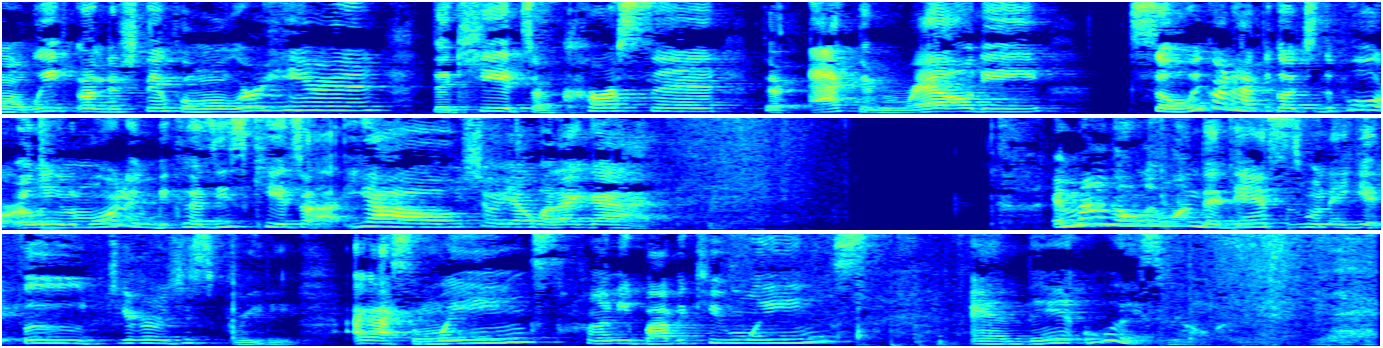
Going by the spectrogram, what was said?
what we understand, from what we're hearing, the kids are cursing, they're acting rowdy. So we're gonna have to go to the pool early in the morning because these kids are y'all. Let me show y'all what I got. Am I the only one that dances when they get food? You're just greedy. I got some wings, honey barbecue wings, and then oh, it smells good. Yeah.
